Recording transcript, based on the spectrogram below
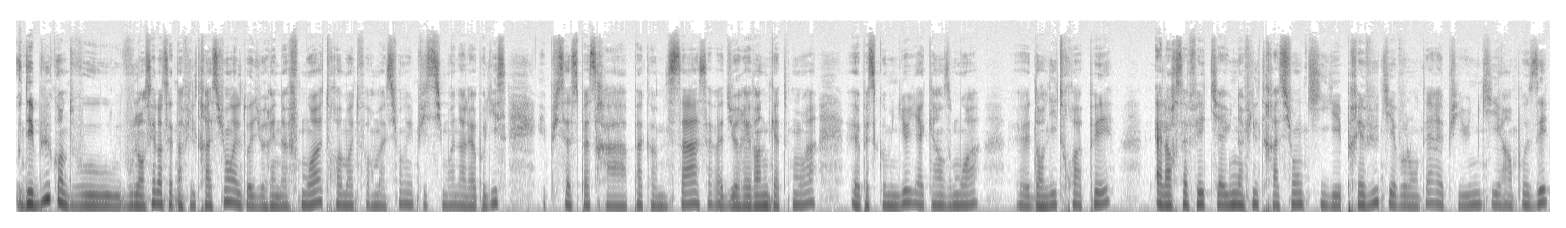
Au début, quand vous vous lancez dans cette infiltration, elle doit durer 9 mois, 3 mois de formation et puis 6 mois dans la police. Et puis ça se passera pas comme ça, ça va durer 24 mois, euh, parce qu'au milieu, il y a 15 mois euh, dans l'I3P. Alors ça fait qu'il y a une infiltration qui est prévue, qui est volontaire, et puis une qui est imposée.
